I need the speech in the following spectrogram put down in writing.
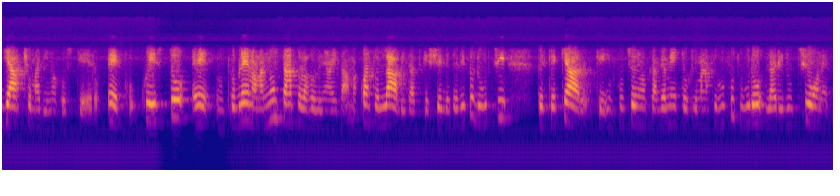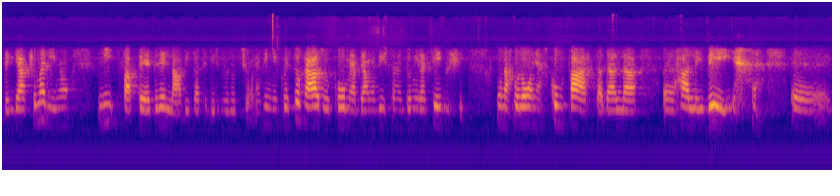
ghiaccio marino costiero. Ecco, questo è un problema, ma non tanto la colonialità, ma quanto l'habitat che sceglie per riprodursi, perché è chiaro che in funzione di un cambiamento climatico futuro la riduzione del ghiaccio marino gli fa perdere l'habitat di riproduzione. Quindi in questo caso, come abbiamo visto nel 2016, una colonia scomparsa dalla eh, Halley Bay, eh,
